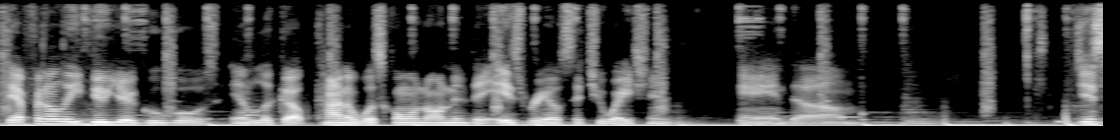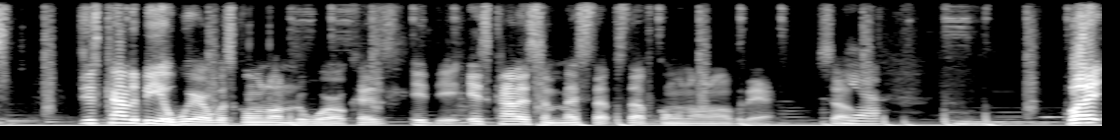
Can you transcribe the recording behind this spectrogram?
definitely do your Googles and look up kind of what's going on in the Israel situation. And um, just just kind of be aware of what's going on in the world because it, it- it's kind of some messed up stuff going on over there. So, Yeah. but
